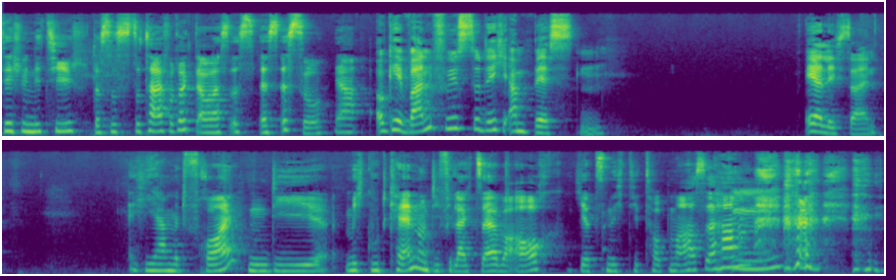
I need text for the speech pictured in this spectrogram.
definitiv. Das ist total verrückt, aber es ist, es ist so, ja. Okay, wann fühlst du dich am besten? Ehrlich sein. Ja, mit Freunden, die mich gut kennen und die vielleicht selber auch jetzt nicht die Top-Maße haben. Mhm.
